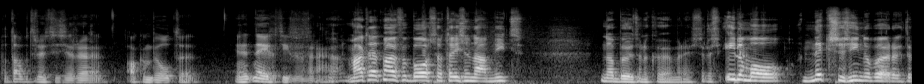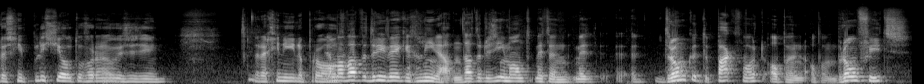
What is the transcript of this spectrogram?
wat dat betreft is er eh, ook een bult eh, in het negatieve verhaal. Ja, Maar het heeft mij verbaasd dat deze naam niet naar buiten gekomen is. Er is helemaal niks te zien op Urk. Er is geen politieauto voor een ogen te zien. Er is geen ene pro. Ja, maar wat we drie weken geleden hadden, dat er dus iemand met een met, eh, dronken te pakt wordt op een, op een bromfiets.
